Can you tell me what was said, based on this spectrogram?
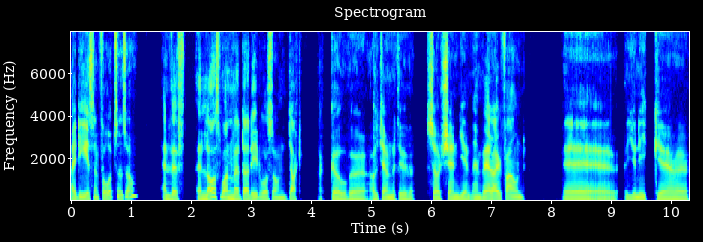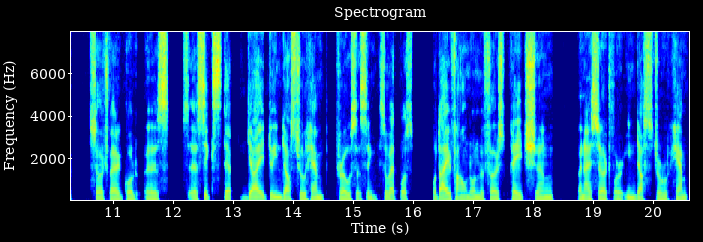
ideas and thoughts and so on. And the last one that I did was on DuckDuckGo, the alternative search engine, and there I found uh, a unique search there called a six step guide to industrial hemp processing. So that was what I found on the first page um, when I searched for industrial hemp.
